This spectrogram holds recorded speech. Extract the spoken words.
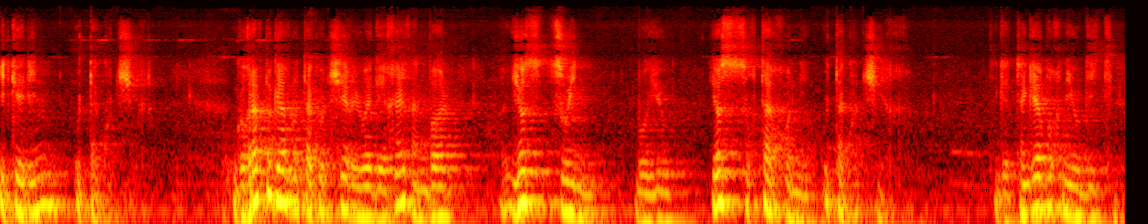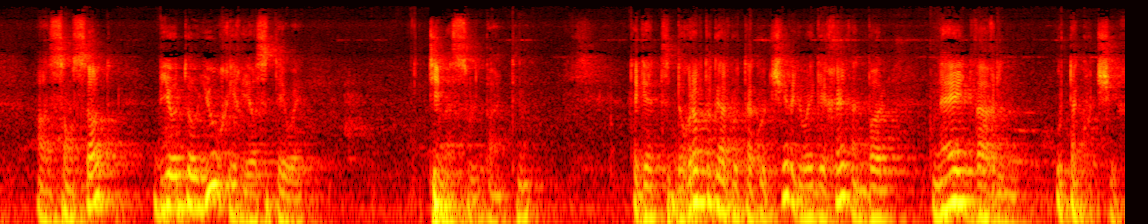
Itgelin utak uchir. Gorab du gar utakuchir yu egerer an bol yos zuin bo yu yos surtaroni utakuchir. Teget tenger burni ugik an sansod biodo yu rir yos tewe. Timas sulpant. Teget dorab du gar utakuchir yu egerer an bol neid varin utakuchir.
